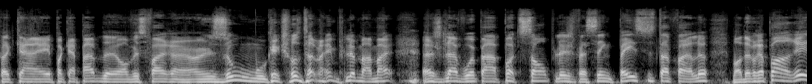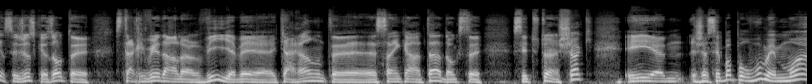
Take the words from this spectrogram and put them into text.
quand elle est pas capable, on veut se faire un, zoom ou quelque chose de même. Puis là, ma mère, je la vois pas, pas de son. Puis là, je fais signe, paye sur cette affaire-là. Mais on devrait pas en rire. C'est juste que les autres, c'est arrivé dans leur vie. Il y avait 40, 50 ans. Donc, c'est tout un choc. Et je sais pas pour vous, mais moi,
